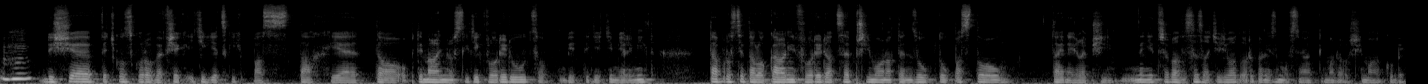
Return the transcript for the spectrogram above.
Mm-hmm. Když je teď skoro ve všech i těch dětských pastách je to optimální množství těch floridů, co by ty děti měly mít, ta prostě ta lokální floridace přímo na ten zub tou pastou, ta je nejlepší. Není třeba zase zatěžovat organismus nějakýma dalšíma jakoby,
